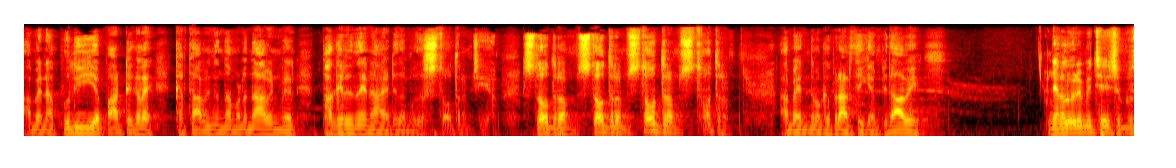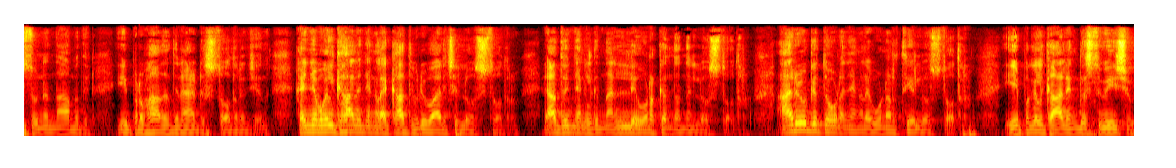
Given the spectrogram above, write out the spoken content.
അവൻ ആ പുതിയ പാട്ടുകളെ കർത്താവിൽ നിന്ന് നമ്മുടെ നാവിന്മേൽ പകരുന്നതിനായിട്ട് നമുക്ക് സ്തോത്രം ചെയ്യാം. സ്തോത്രം സ്തോത്രം സ്തോത്രം സ്തോത്രം. അവൻ നമുക്ക് പ്രാർത്ഥിക്കാം. പിതാവേ ഞങ്ങൾ ഒരുമിച്ച് യേശു ക്രിസ്തുവിന്റെ നാമത്തിൽ ഈ പ്രഭാതത്തിനായിട്ട് സ്തോത്രം ചെയ്യുന്നു. കഴിഞ്ഞ പകൽക്കാലം ഞങ്ങളെ കാത്തു പരിപാലിച്ചല്ലോ സ്തോത്രം. രാത്രി ഞങ്ങൾക്ക് നല്ല ഉറക്കം തന്നല്ലോ സ്തോത്രം. ആരോഗ്യത്തോടെ ഞങ്ങളെ ഉണർത്തിയല്ലോ സ്തോത്രം. ഈ പകൽക്കാലം ക്രിസ്തു യേശു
